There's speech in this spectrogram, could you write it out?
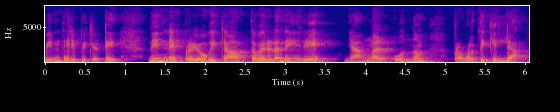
പിന്തിരിപ്പിക്കട്ടെ. നിന്നെ പ്രയോഗിക്കാത്തവരുടെ നേരെ ഞങ്ങൾ ഒന്നും പ്രവർത്തിക്കില്ല.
